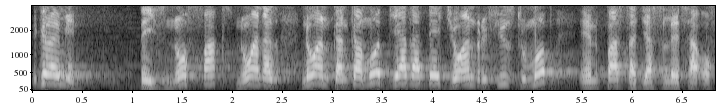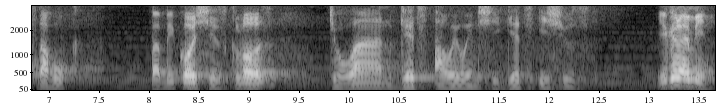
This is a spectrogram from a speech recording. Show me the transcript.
You get what I mean? There is no fact. No one has no one can come. Oh, the other day Joanne refused to mop, and Pastor just let her off the hook. But because she's close, Joanne gets away when she gets issues. You get what I mean?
